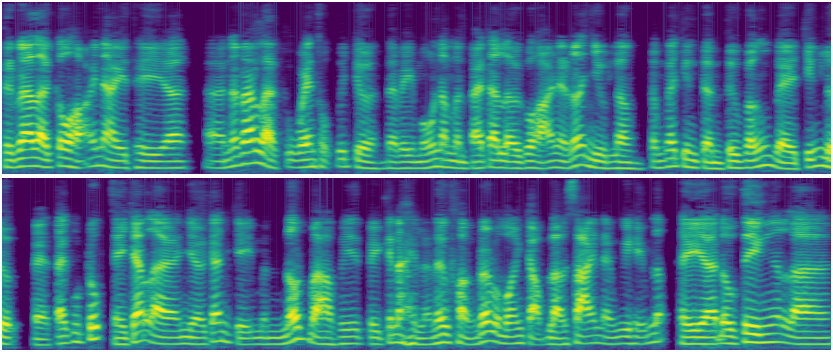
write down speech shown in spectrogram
Thực ra là câu hỏi này thì uh, nó rất là quen thuộc với trường tại vì mỗi năm mình phải trả lời câu hỏi này rất nhiều lần trong các chương trình tư vấn về chiến lược về tái cấu trúc. Thì chắc là nhờ các anh chị mình nốt vào vì, vì cái này là nơi phần rất là quan trọng làm sai này nguy hiểm lắm. Thì uh, đầu tiên là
